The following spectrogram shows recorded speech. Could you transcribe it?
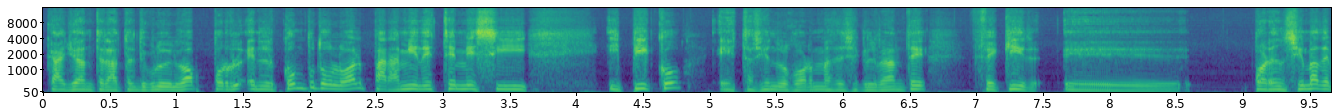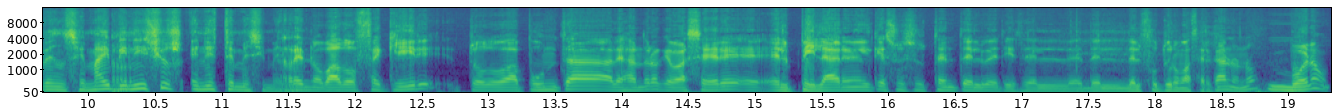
cayó ante el Atlético de Bilbao. Por, en el cómputo global, para mí en este mes y pico está siendo el jugador más desequilibrante. Fekir, eh, por encima de Benzema y Vinicius en este mes y medio. Renovado Fekir, todo apunta, Alejandro, a que va a ser eh, el pilar en el que se sustente el Betis del, futuro más cercano, ¿no? Bueno,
